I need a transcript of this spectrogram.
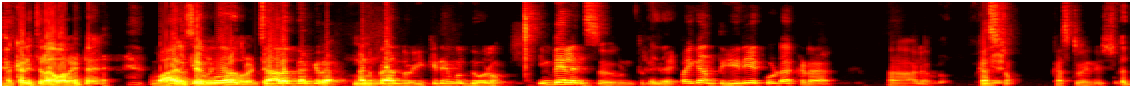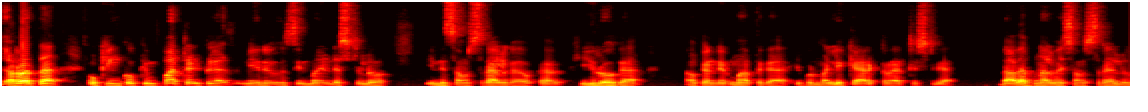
అక్కడి నుంచి రావాలంటే వాళ్ళకేమో. చాలా దగ్గర అటు. ప్రాంతం ఇక్కడేమో దూరం ఇంబ్యాలెన్స్ ఉంటుంది. పైగా అంత ఏరియా కూడా అక్కడ కష్టం కష్టమైన విషయం. తర్వాత ఒక ఇంకొక ఇంపార్టెంట్గా మీరు సినిమా ఇండస్ట్రీలో ఇన్ని సంవత్సరాలుగా ఒక హీరోగా ఒక నిర్మాతగా ఇప్పుడు మళ్ళీ క్యారెక్టర్ ఆర్టిస్ట్గా దాదాపు నలభై సంవత్సరాలు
